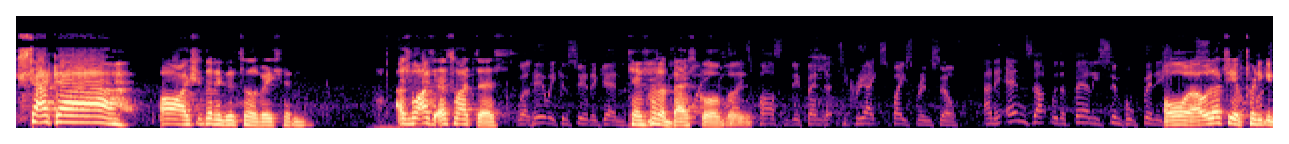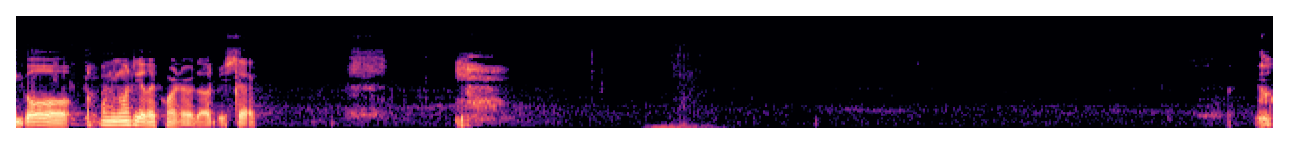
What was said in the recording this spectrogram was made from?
Saka! Oh, I should have done a good celebration. Let's watch, let's watch this. Well, here we can see it again. Okay, it's not the Look at best goal, but- glides past the defender to space for himself, and it ends up with a fairly simple finish. Oh, that was actually a pretty good goal. can When we went to the other corner, that would be sick. And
